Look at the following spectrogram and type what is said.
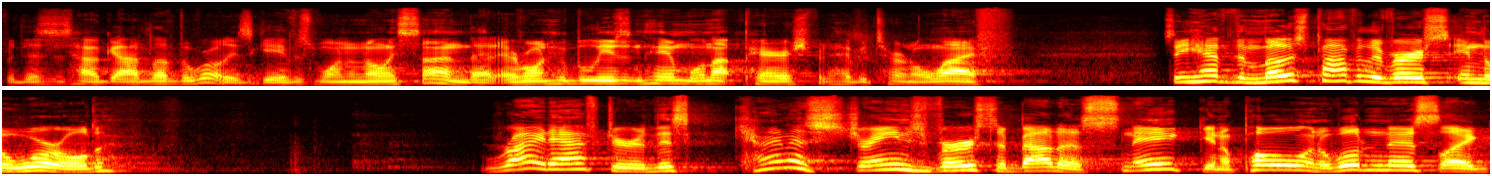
For this is how God loved the world. He gave his one and only Son, that everyone who believes in him will not perish but have eternal life. So you have the most popular verse in the world right after this kind of strange verse about a snake and a pole in a wilderness. Like,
